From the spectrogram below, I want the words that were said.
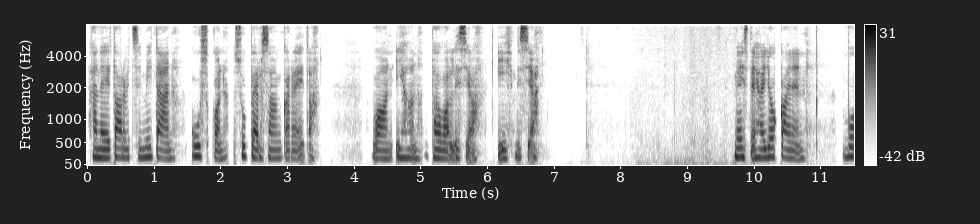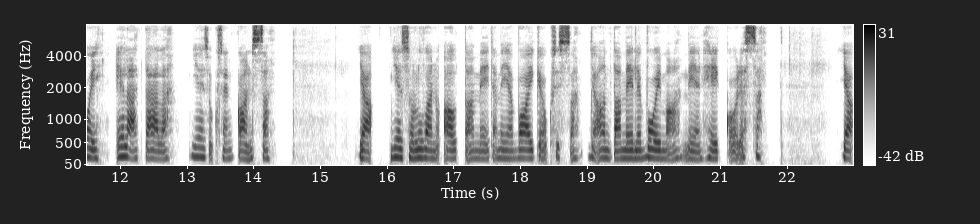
Hän ei tarvitse mitään uskon supersankareita, vaan ihan tavallisia ihmisiä. Meistä ihan jokainen voi elää täällä Jeesuksen kanssa. Ja Jeesus on luvannut auttaa meitä meidän vaikeuksissa ja antaa meille voimaa meidän heikkoudessa. Ja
